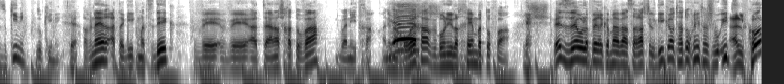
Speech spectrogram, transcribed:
זוקיני. זוקיני. כן. אבנר, אתה גיק מצדיק, ו- והטענה שלך טובה, ואני איתך. אני מאחוריך, ובוא נילחם בתופעה. יש. וזהו לפרק המאה ועשרה של גיק אאוט, התוכנית השבועית. על כל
